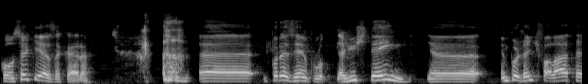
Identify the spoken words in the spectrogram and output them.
Com certeza, cara. Uh, por exemplo, a gente tem, uh, é importante falar, até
